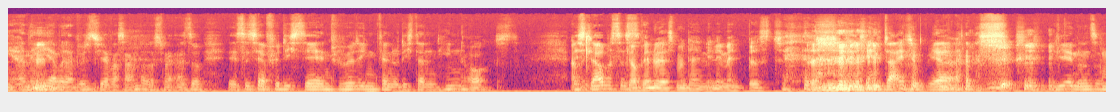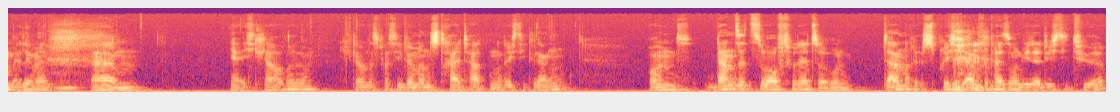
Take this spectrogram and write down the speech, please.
Ja, nee, aber da würdest du ja was anderes machen. Also, es ist ja für dich sehr entwürdigend, wenn du dich dann hinhockst. Ich glaube, es Ich ist glaube, wenn du erstmal in deinem Element bist. in deinem, ja, wir in unserem Element. Ähm, Ja, ich glaube, ich glaube, das passiert, wenn man einen Streit hat, einen richtig langen. Und dann sitzt du auf Toilette und dann spricht die andere Person wieder durch die Tür.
